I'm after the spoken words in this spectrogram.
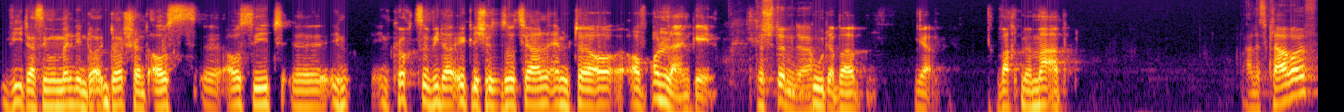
wie das im Moment in Deutschland aus, äh, aussieht, äh, in, in Kürze wieder etliche Sozialämter auf Online gehen. Das stimmt, ja. Gut, aber ja, warten wir mal ab. Alles klar, Rolf.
